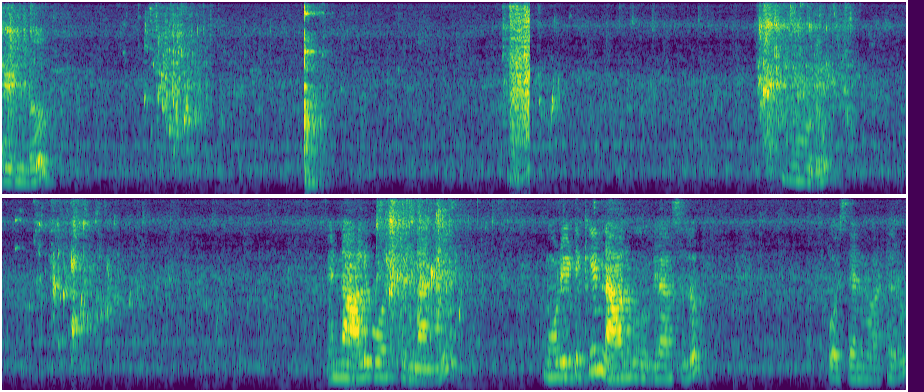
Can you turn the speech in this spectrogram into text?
రెండు. మూడు. నేను నాలుగు పోస్తున్నాండి. మూడింటికి నాలుగు గ్లాసులు పోసాను వాటరు.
